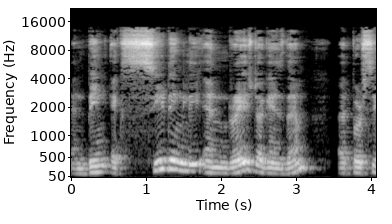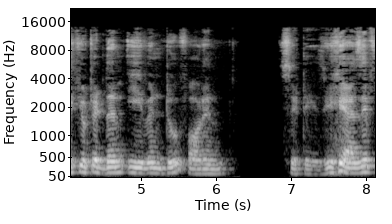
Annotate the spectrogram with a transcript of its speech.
And being exceedingly enraged against them, I persecuted them even to foreign cities. As if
